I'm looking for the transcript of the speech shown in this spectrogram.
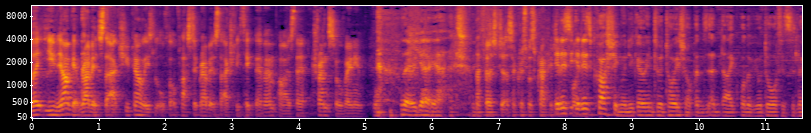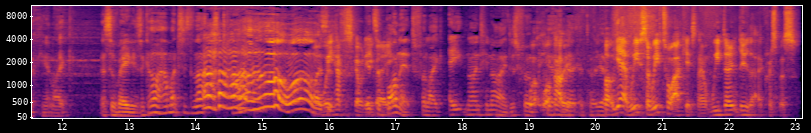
They, you now get rabbits that actually you can these little, little plastic rabbits that actually think they're vampires. They're Transylvanian. there we go. Yeah. My first, that's a Christmas cracker. It is. It is crushing when you go into a toy shop and, and like one of your daughters is looking at like a Sylvanian. It's like, oh, how much is that? oh, whoa! Well, It's we a- have discovered it. It's eBay. a bonnet for like eight ninety nine just for What, what yeah, value? yeah, yeah, yeah. But yeah, we've so we've taught our kids now. We don't do that at Christmas.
